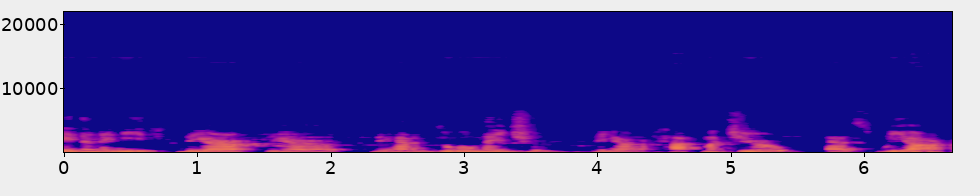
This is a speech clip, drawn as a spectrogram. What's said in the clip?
Adam and Eve, they are, they are, they have a dual nature. They are half material as we are.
